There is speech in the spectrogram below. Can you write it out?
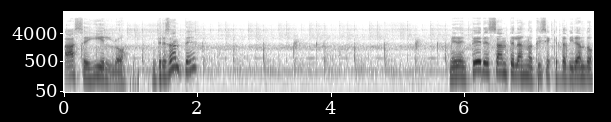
a seguirlo. Interesante. Mira, interesante las noticias que está tirando.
